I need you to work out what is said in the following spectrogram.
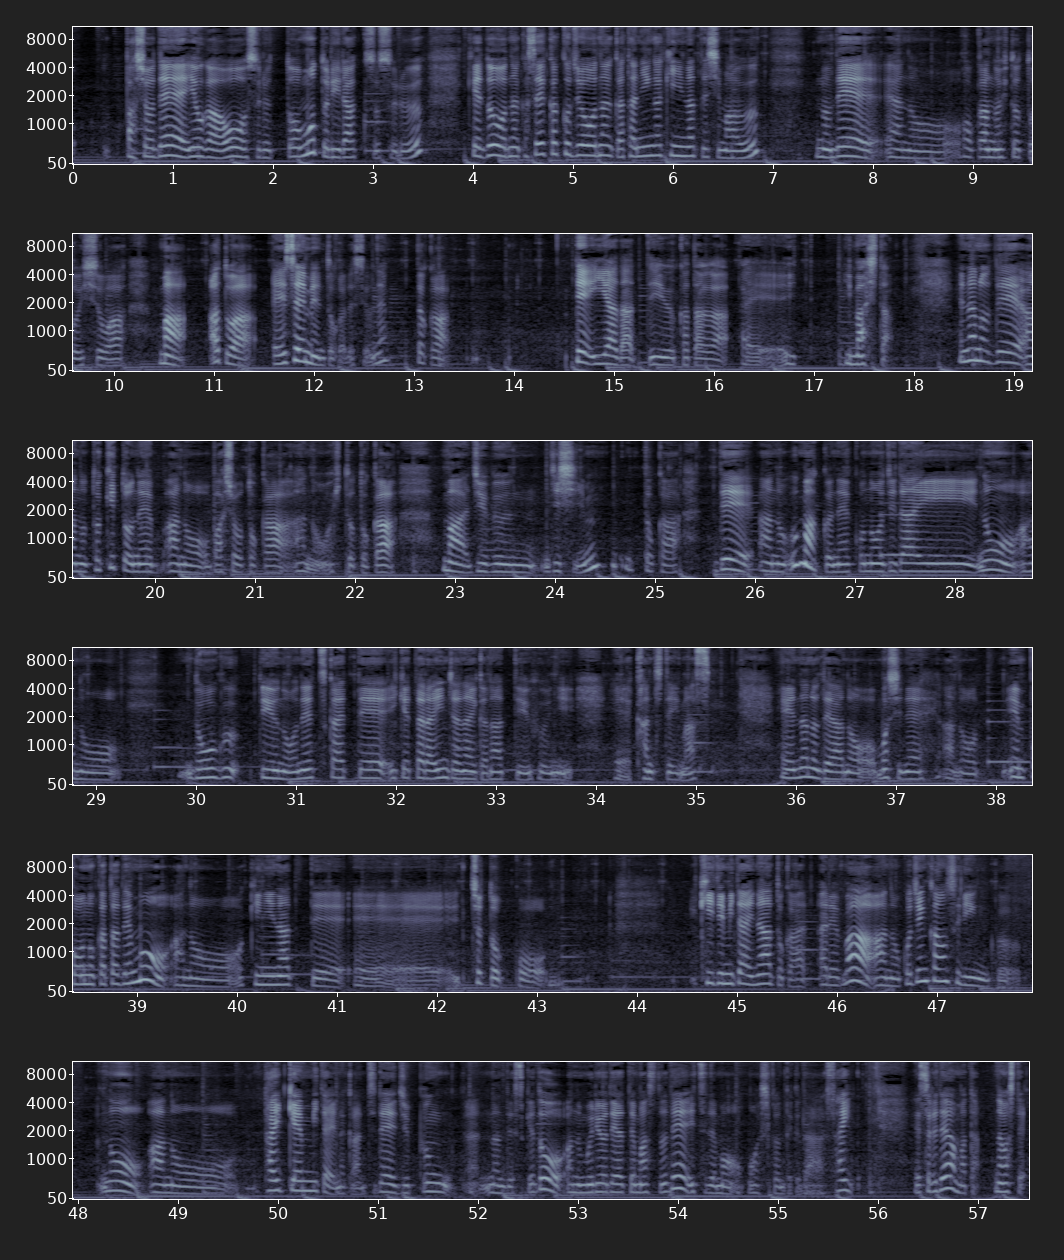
場所でヨガをするともっとリラックスする。けどなんか性格上なんか他人が気になってしまうのであの他の人と一緒はまああとは衛生面とかですよね。とかで嫌だっていう方が、えー、いました。なのであの時とねあの場所とかあの人とか、まあ、自分自身とかであのうまくねこの時代のあの道具っていうのをね使っていけたらいいんじゃないかなっていうふうに、えー、感じています。えー、なのであのもしねあの遠方の方でもあの気になって、えー、ちょっとこう聞いてみたいなとかあればあの個人カウンセリングのあの体験みたいな感じで10分なんですけどあの無料でやってますのでいつでも申し込んでください。それではまた。ナマステ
